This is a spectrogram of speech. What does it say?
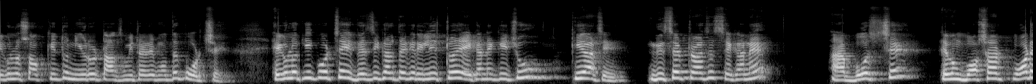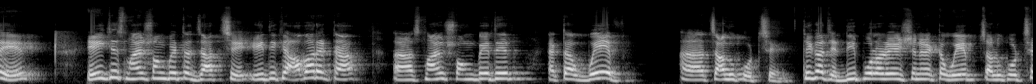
এগুলো সব কিন্তু নিউরো ট্রান্সমিটারের মধ্যে পড়ছে। এগুলো কি করছে? এই ভেসিকাল থেকে রিলিজড হয়ে এখানে কিছু কি আছে? রিসেপ্টর আছে, সেখানে বসছে এবং বসার পরে এই যে স্নায়ু সংবেদটা যাচ্ছে, এইদিকে আবার একটা স্নায়ু সংবেদের একটা ওয়েভ চালু করছে। ঠিক আছে? ডিপোলারাইজেশনের একটা ওয়েভ চালু করছে,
